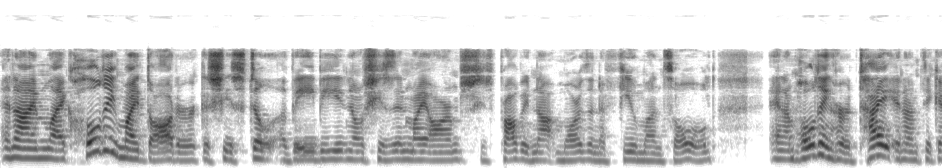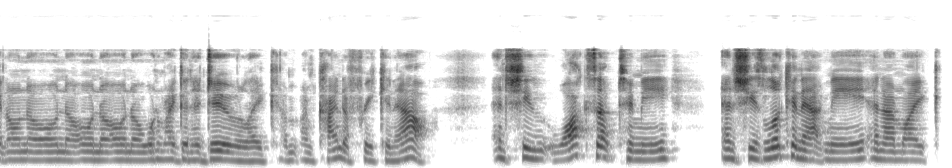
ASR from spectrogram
And I'm like holding my daughter because she's still a baby. You know, she's in my arms. She's probably not more than a few months old. And I'm holding her tight and I'm thinking, oh no, oh no, oh no, oh no, what am I going to do? Like, I'm, I'm kind of freaking out. And she walks up to me and she's looking at me and I'm like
